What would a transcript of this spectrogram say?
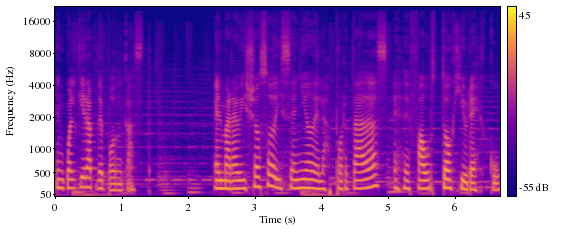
en cualquier app de podcast. El maravilloso diseño de las portadas es de Fausto Giurescu.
